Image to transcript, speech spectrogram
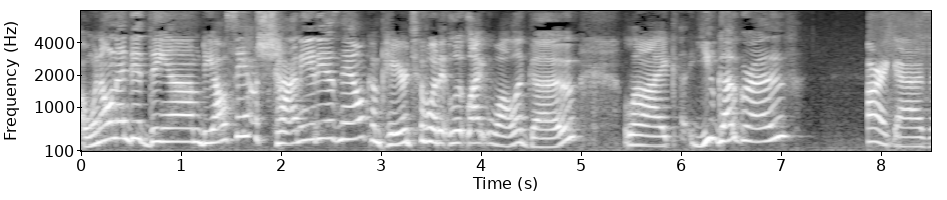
I went on and did them. Do y'all see how shiny it is now compared to what it looked like a while ago? Like, you go, Grove. All right, guys.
